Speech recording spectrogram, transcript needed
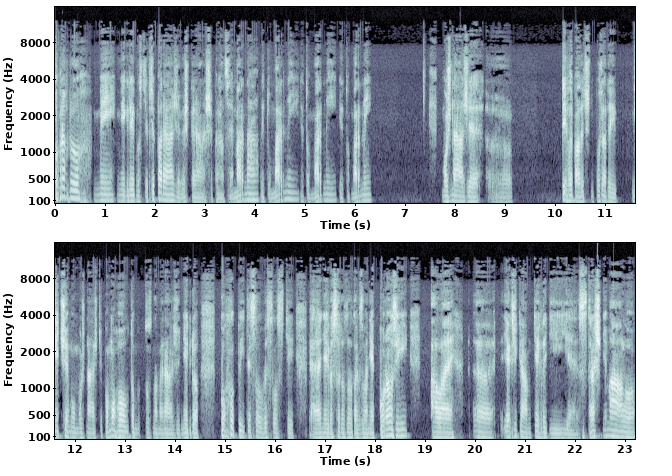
Opravdu mi někdy prostě připadá, že veškerá naše práce je marná, je to marný, je to marný, je to marný. Možná, že uh, tyhle páteční pořady něčemu možná ještě pomohou, to, to znamená, že někdo pochopí ty souvislosti, eh, někdo se do toho takzvaně ponoří, ale eh, jak říkám, těch lidí je strašně málo,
